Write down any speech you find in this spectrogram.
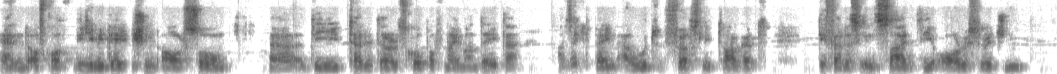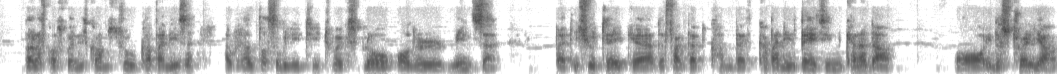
And of course, the limitation also uh, the territorial scope of my mandate. Uh, as I explained, I would firstly target defenders inside the Aarhus region. But of course, when it comes to companies, I would have the possibility to explore other means. But if you take uh, the fact that, that companies based in Canada or in Australia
